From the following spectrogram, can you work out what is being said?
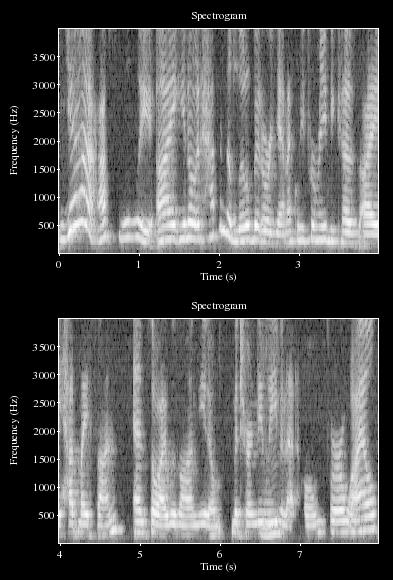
Yeah, absolutely. I, you know, it happened a little bit organically for me because I had my son. And so I was on, you know, maternity mm-hmm. leave and at home for a while.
